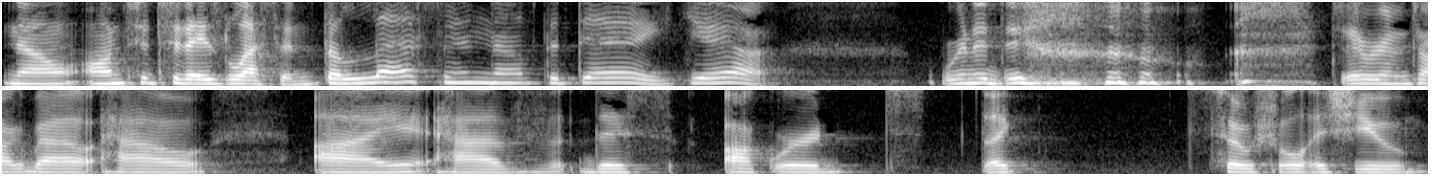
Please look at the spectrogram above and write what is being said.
now, on to today's lesson. The lesson of the day. Yeah. We're going to do, today we're going to talk about how I have this awkward, like, social issue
